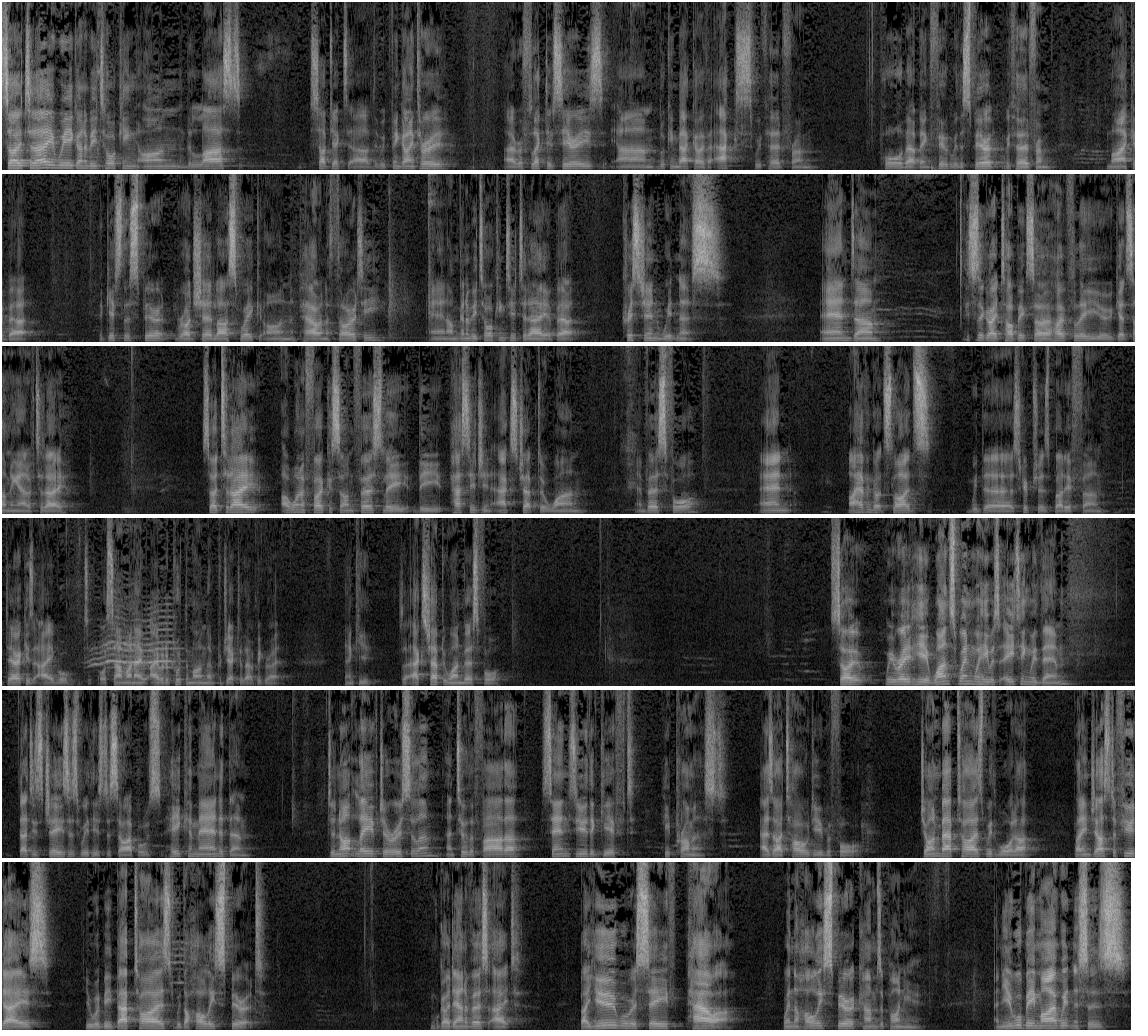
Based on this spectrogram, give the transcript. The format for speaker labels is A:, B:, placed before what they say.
A: So, today we're going to be talking on the last subject uh, that we've been going through a reflective series, um, looking back over Acts. We've heard from Paul about being filled with the Spirit, we've heard from Mike about the gifts of the Spirit. Rod shared last week on power and authority. And I'm going to be talking to you today about Christian witness. And um, this is a great topic, so hopefully you get something out of today. So, today I want to focus on firstly the passage in Acts chapter 1 and verse 4. And I haven't got slides with the scriptures, but if um, Derek is able to, or someone able to put them on the projector, that would be great. Thank you. So, Acts chapter 1, verse 4. So we read here once when he was eating with them, that is Jesus with his disciples, he commanded them, Do not leave Jerusalem until the Father sends you the gift he promised, as I told you before. John baptized with water, but in just a few days you will be baptized with the Holy Spirit. We'll go down to verse 8. But you will receive power when the Holy Spirit comes upon you. And you will be my witnesses,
